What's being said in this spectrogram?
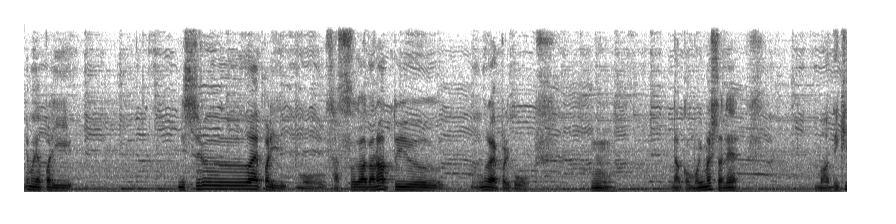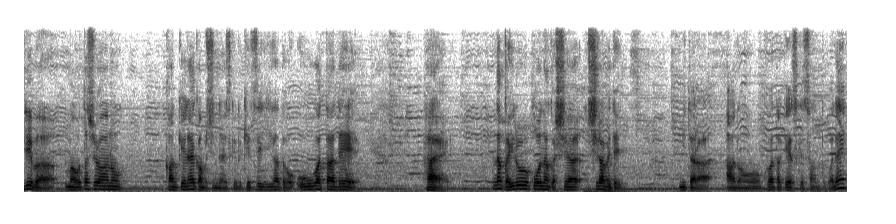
でもやっぱりミスチルはやっぱりもうさすがだなというぐらいやっぱりこううんなんか思いましたね。まあできればまあ私はあの関係ないかもしれないですけど血液型が O 型ではい。なんかいろいろこうなんかしら調べてみたらあの桑田佳祐さんとかね。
